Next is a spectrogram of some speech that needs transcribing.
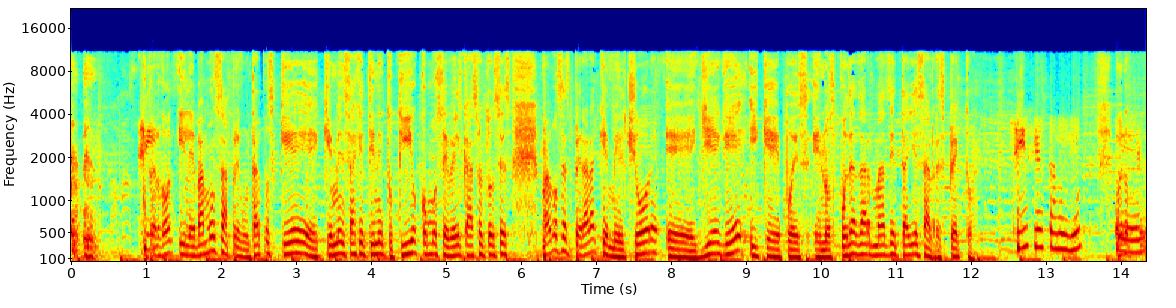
Perdón, y le vamos a preguntar pues qué, qué mensaje tiene tu tío, cómo se ve el caso. Entonces, vamos a esperar a que Melchor eh, llegue y que pues eh, nos pueda dar más detalles al respecto. Sí, sí, está muy bien. Eh,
